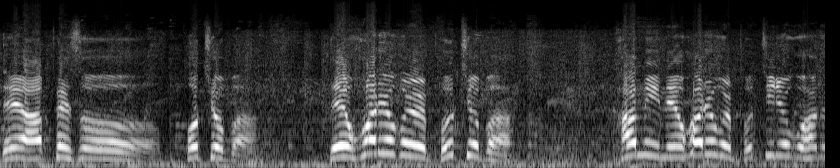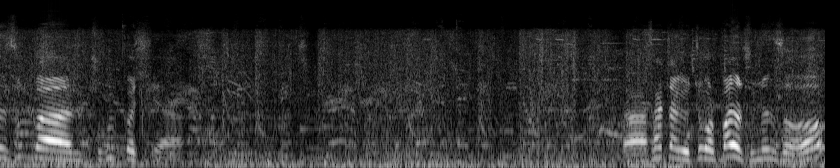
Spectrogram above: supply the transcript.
내 앞에서 버텨봐 내 화력을 버텨봐. 감히 내 화력을 버티려고 하는 순간 죽을 것이야. 자 살짝 이쪽으로 빠져주면서.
